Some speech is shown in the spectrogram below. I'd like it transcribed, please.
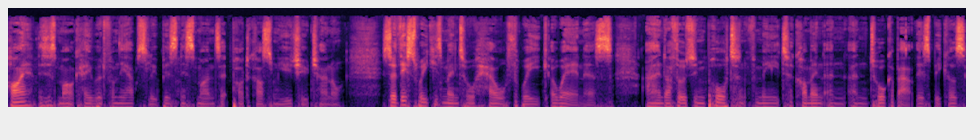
Hi, this is Mark Hayward from the Absolute Business Mindset podcast from YouTube channel. So this week is Mental Health Week awareness, and I thought it was important for me to comment and, and talk about this because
